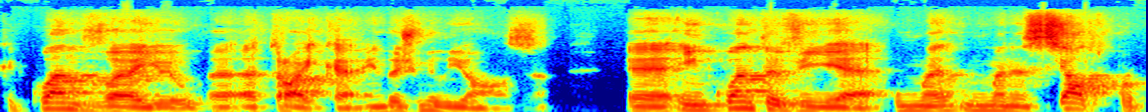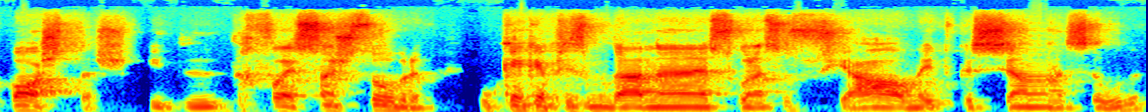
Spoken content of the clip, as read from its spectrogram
que quando veio a, a Troika em 2011, uh, eh, enquanto havia uma, um manancial de propostas e de, de, reflexões sobre o que é que é preciso mudar na segurança social, na educação, na saúde,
